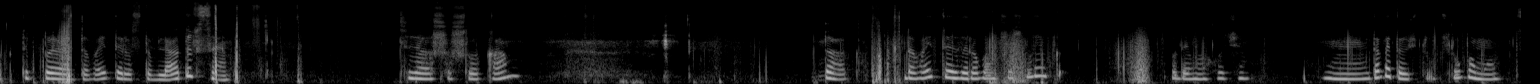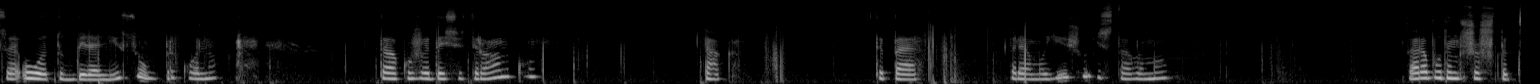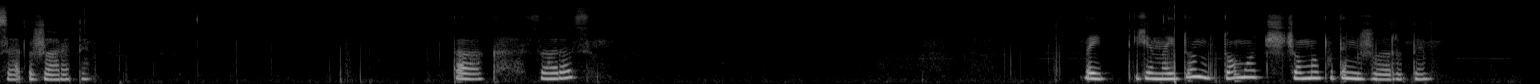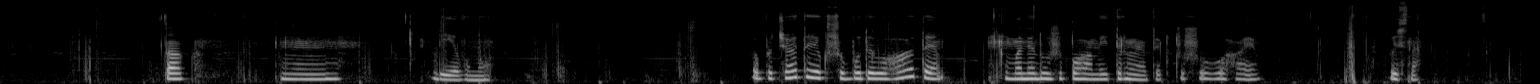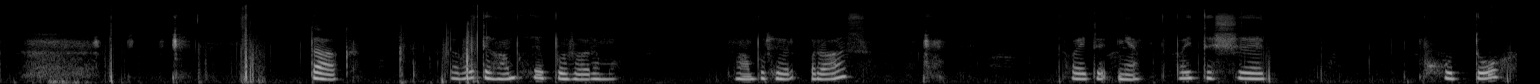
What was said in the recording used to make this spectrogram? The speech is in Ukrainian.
Так, тепер давайте розставляти все для шашлика. Так, давайте зробимо шашлик. Куди ми хочемо? Давайте ось тут зробимо. Це. О, тут біля лісу. Прикольно. Так, уже 10 ранку. Так. Тепер беремо їжу і ставимо. Зараз будемо шашлик жарити. Так, зараз. Я знайду на тому, що ми будемо жарити. Так. Де воно? Вибачайте, якщо буде лагати, у мене дуже поганий інтернет, якщо що лагає. Висне. Так. Давайте гамбургер пожаримо. Гамбургер раз. Давайте. Ні, давайте ще худох.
